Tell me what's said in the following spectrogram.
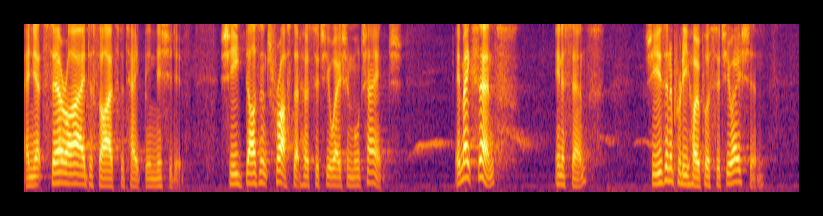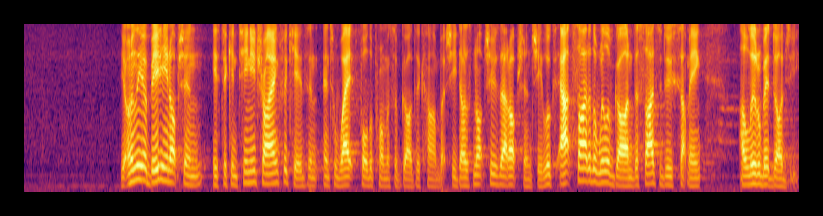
and yet Sarai decides to take the initiative. She doesn't trust that her situation will change. It makes sense, in a sense. She is in a pretty hopeless situation. The only obedient option is to continue trying for kids and, and to wait for the promise of God to come. But she does not choose that option. She looks outside of the will of God and decides to do something a little bit dodgy.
